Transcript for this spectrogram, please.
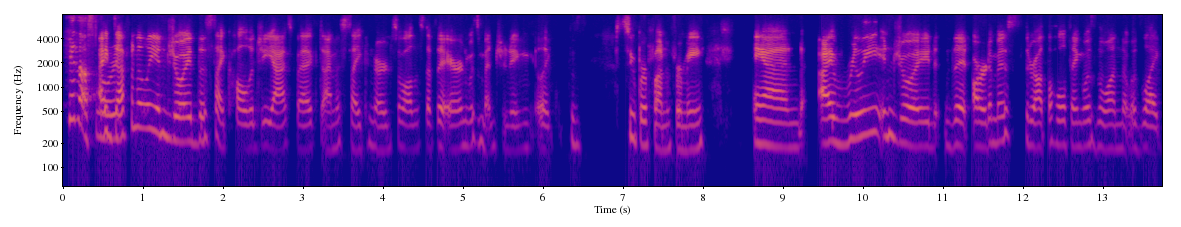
Hit us, I definitely enjoyed the psychology aspect. I'm a psych nerd, so all the stuff that Erin was mentioning like was super fun for me. And I really enjoyed that Artemis throughout the whole thing was the one that was like,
